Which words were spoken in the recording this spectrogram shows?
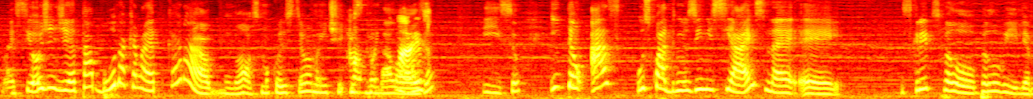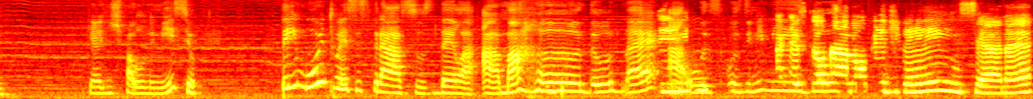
mas se hoje em dia é tabu, naquela época era, nossa, uma coisa extremamente Não, escandalosa. Isso. Então, as, os quadrinhos iniciais, né, é, escritos pelo, pelo William, que a gente falou no início, tem muito esses traços dela amarrando, né? A, os, os, inimigos. A questão da obediência, né?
